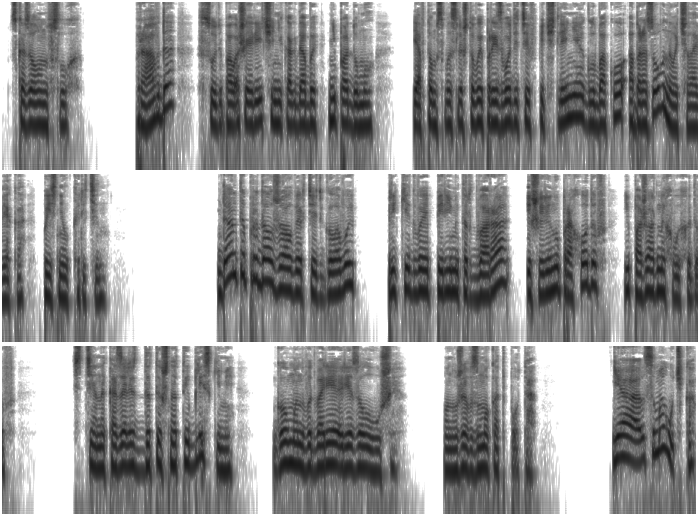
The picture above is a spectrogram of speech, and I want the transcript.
— сказал он вслух. «Правда? Судя по вашей речи, никогда бы не подумал. Я в том смысле, что вы производите впечатление глубоко образованного человека», — пояснил кретин. Данте продолжал вертеть головой, прикидывая периметр двора и ширину проходов и пожарных выходов. Стены казались до тошноты близкими. Гомон во дворе резал уши. Он уже взмок от пота. «Я самоучка,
